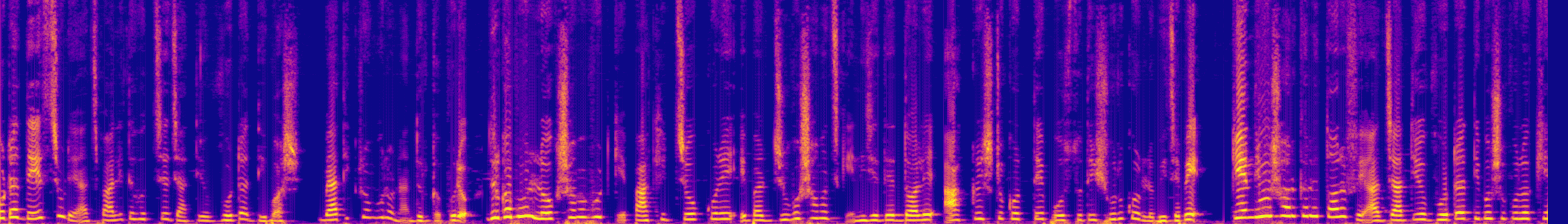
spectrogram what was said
গোটা দেশ জুড়ে আজ পালিত হচ্ছে জাতীয় ভোটার দিবস। ব্যতিক্রম হলো না দুর্গাপুরেও। দুর্গাপুর লোকসভা ভোটকে পাখির চোখ করে এবার যুব সমাজকে নিজেদের দলে আকৃষ্ট করতে প্রস্তুতি শুরু করল বিজেপি। কেন্দ্রীয় সরকারের তরফে আজ জাতীয় ভোটার দিবস উপলক্ষে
